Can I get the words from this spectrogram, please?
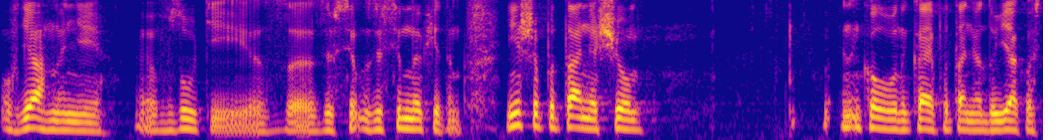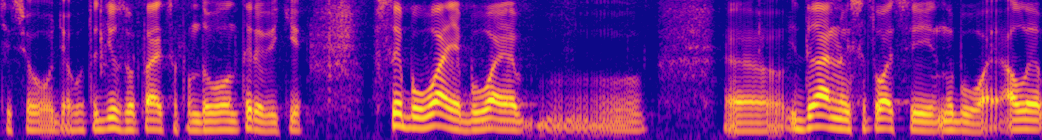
вдягнені, взуті з, зі, всім, зі всім необхідним. Інше питання, що Інколи виникає питання до якості цього одягу. Тоді звертається там до волонтерів, які все буває, буває е, ідеальної ситуації не буває. Але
